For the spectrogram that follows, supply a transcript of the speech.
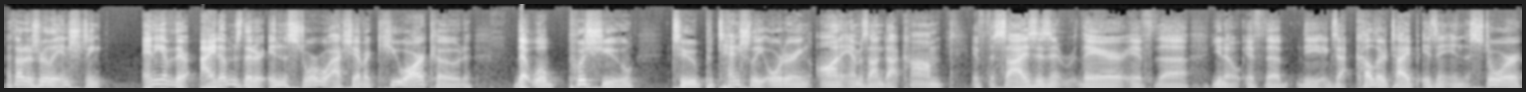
I thought it was really interesting any of their items that are in the store will actually have a QR code that will push you to potentially ordering on amazon.com if the size isn't there if the you know if the the exact color type isn't in the store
